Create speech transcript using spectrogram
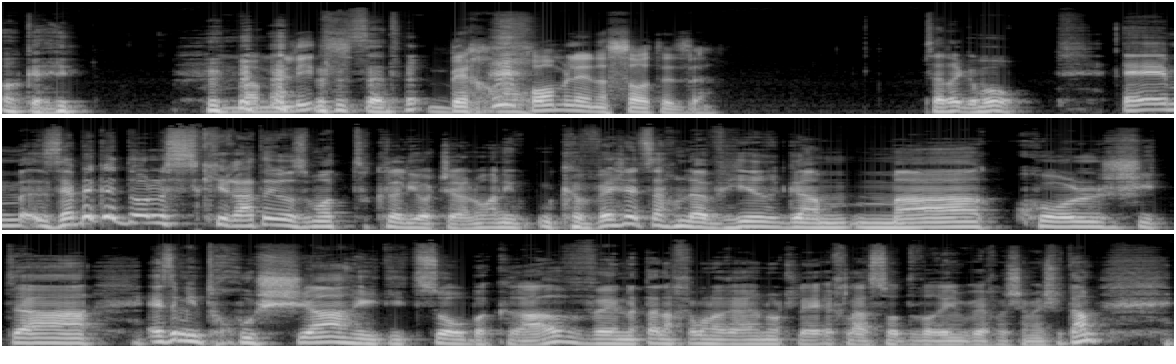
אוקיי. Okay. ממליץ בחום לנסות את זה. בסדר גמור. Um, זה בגדול סקירת היוזמות כלליות שלנו אני מקווה שהצלחנו להבהיר גם מה כל שיטה איזה מין תחושה היא תיצור בקרב ונתן לכם אולי רעיונות לאיך לעשות דברים ואיך לשמש אותם. Uh,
